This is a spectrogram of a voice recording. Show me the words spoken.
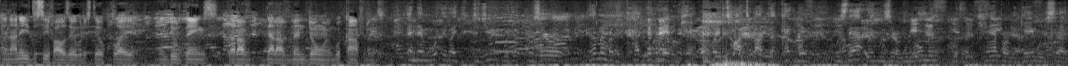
and I needed to see if I was able to still play and do things that I've that I've been doing with confidence. And then, like, did you? Was there? Because I remember the cut you made in camp. Everybody talked about the cut you made. Was that like? Was there a moment with a camp or a game where you said,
